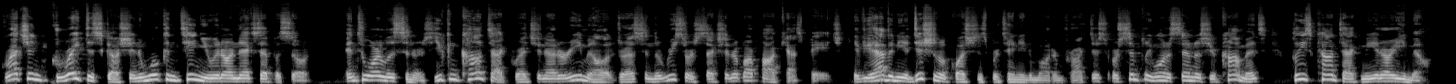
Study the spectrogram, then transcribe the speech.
Gretchen, great discussion, and we'll continue in our next episode. And to our listeners, you can contact Gretchen at her email address in the resource section of our podcast page. If you have any additional questions pertaining to modern practice or simply want to send us your comments, please contact me at our email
